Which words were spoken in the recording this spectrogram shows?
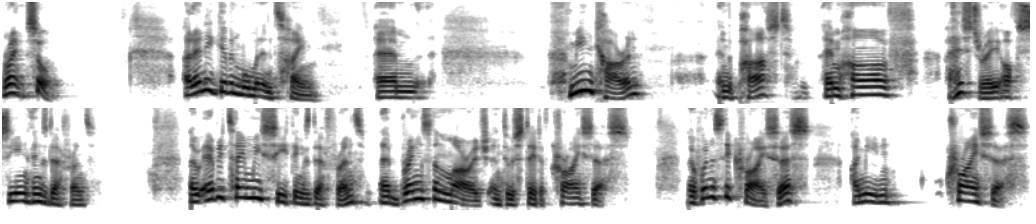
Right. So, at any given moment in time, um, me and Karen, in the past, um, have a history of seeing things different. Now, every time we see things different, it brings the marriage into a state of crisis. Now, when I say crisis, I mean crisis.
